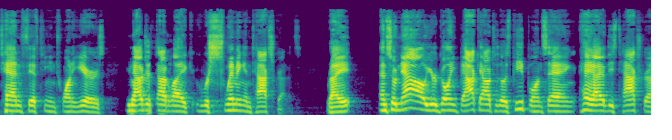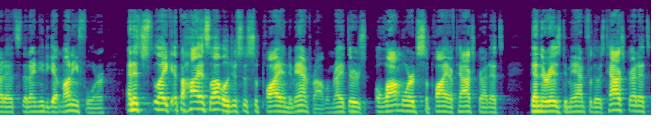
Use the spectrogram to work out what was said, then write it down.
10, 15, 20 years. You now just had like who were swimming in tax credits, right? And so now you're going back out to those people and saying, hey, I have these tax credits that I need to get money for. And it's like at the highest level, just a supply and demand problem, right? There's a lot more supply of tax credits than there is demand for those tax credits.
